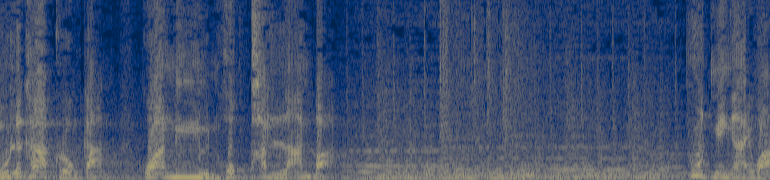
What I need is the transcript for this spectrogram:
มูลค่าโครงการกว่า 16,000 ล้านบาท พูดง่ายๆว่า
